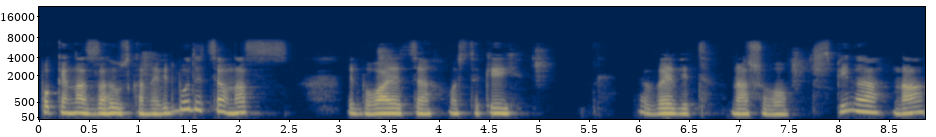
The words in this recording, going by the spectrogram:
поки у нас загрузка не відбудеться, у нас відбувається ось такий вивід нашого спінера на,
